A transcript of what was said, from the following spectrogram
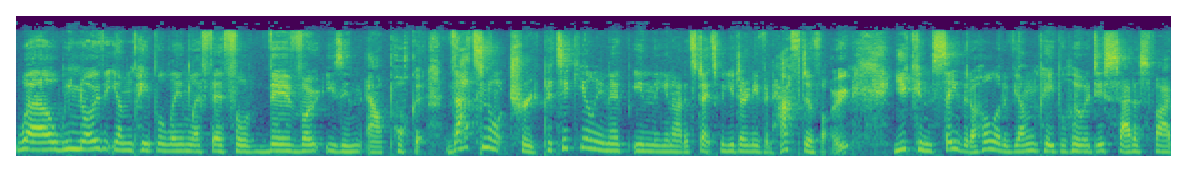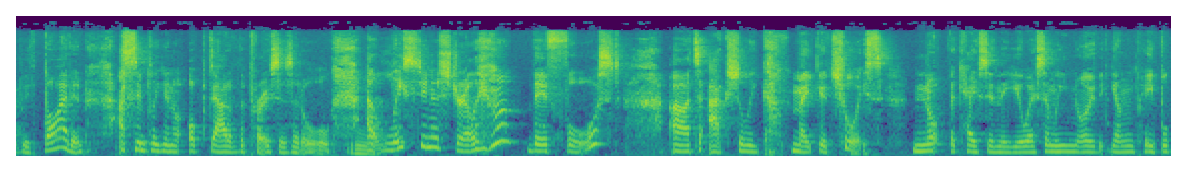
well, we know that young people lean left, therefore their vote is in our pocket. That's not true, particularly in, in the United States where you don't even have to vote. You can see that a whole lot of young people who are dissatisfied with Biden are simply going to opt out of the process at all. Mm. At least in Australia, they're forced uh, to actually make a choice. Not the case in the US, and we know that young people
